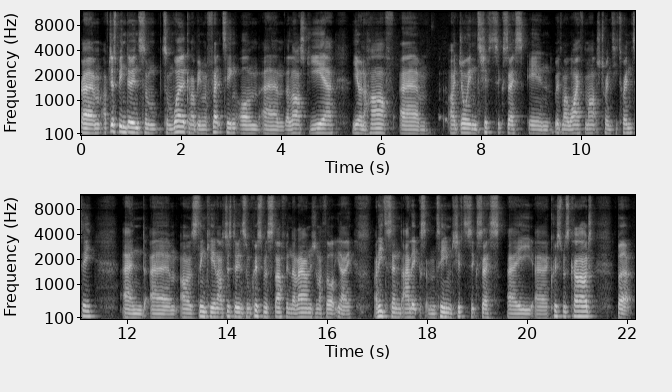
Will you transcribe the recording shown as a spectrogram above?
um, I've just been doing some some work and I've been reflecting on um, the last year, year and a half. I joined Shift Success in with my wife March 2020, and um, I was thinking I was just doing some Christmas stuff in the lounge, and I thought, you know, I need to send Alex and team Shift Success a uh, Christmas card but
